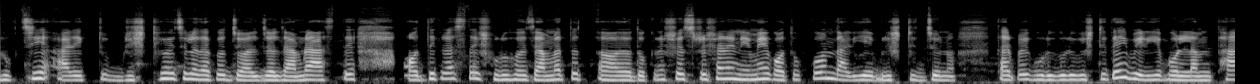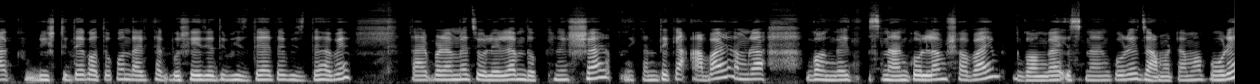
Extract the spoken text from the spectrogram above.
ঢুকছি আর একটু বৃষ্টি হয়েছিল, দেখো জল জল আমরা আসতে, অর্ধেক রাস্তায় শুরু হয়েছে। আমরা তো দক্ষিণেশ্বর স্টেশনে নেমে কতক্ষণ দাঁড়িয়ে বৃষ্টির জন্য। তারপরে গুড়ি গুড়ি বৃষ্টিতেই বেরিয়ে পড়লাম। থাক, বৃষ্টিতে কতক্ষণ দাঁড়িয়ে থাকব সেই যদি ভিজতে হয় তো ভিজতে হবে। তারপরে আমরা চলে এলাম দক্ষিণেশ্বর। এখান থেকে আবার আমরা গঙ্গায় স্নান করলাম সবাই। গঙ্গায় স্নান করে জামা টামা পরে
